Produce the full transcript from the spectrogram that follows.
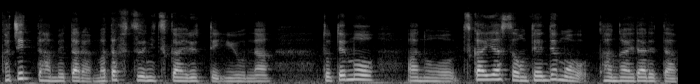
カチッとはめたらまた普通に使えるっていうようなとてもあの使いやすさの点でも考えられた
